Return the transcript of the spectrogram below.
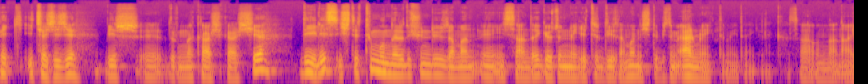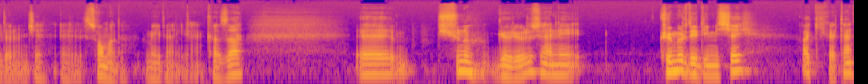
pek iç açıcı bir e, durumla karşı karşıya değiliz. İşte tüm bunları düşündüğü zaman e, insanda göz önüne getirdiği zaman işte bizim Ermenek'te meydana gelen kaza, ondan aylar önce e, Soma'da meydana gelen kaza. E, şunu görüyoruz yani kömür dediğimiz şey hakikaten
